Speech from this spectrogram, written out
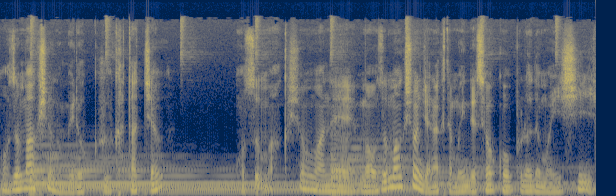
オズマアクションの魅力語っちゃう？オズマアクションはね、まあ、オズマアクションじゃなくてもいいんですよ。GoPro でもいいし、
